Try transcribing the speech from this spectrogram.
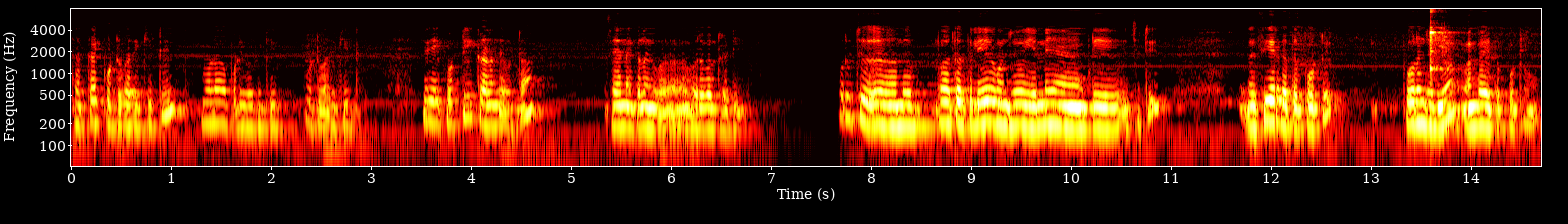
தக்காளி போட்டு வதக்கிட்டு மிளகா பொடி வதக்கி போட்டு வதக்கிட்டு இதை கொட்டி கலந்து விட்டால் சேனைக்கிழங்கு வ- வறுவல் ரெடி. பொறிச்சு அந்த பாத்திரத்துலேயே கொஞ்சம் எண்ணெயை இப்படி வச்சுட்டு இந்த சீரகத்தை போட்டு பொறிஞ்சடியும் வெங்காயத்தை போட்டுருவோம்.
